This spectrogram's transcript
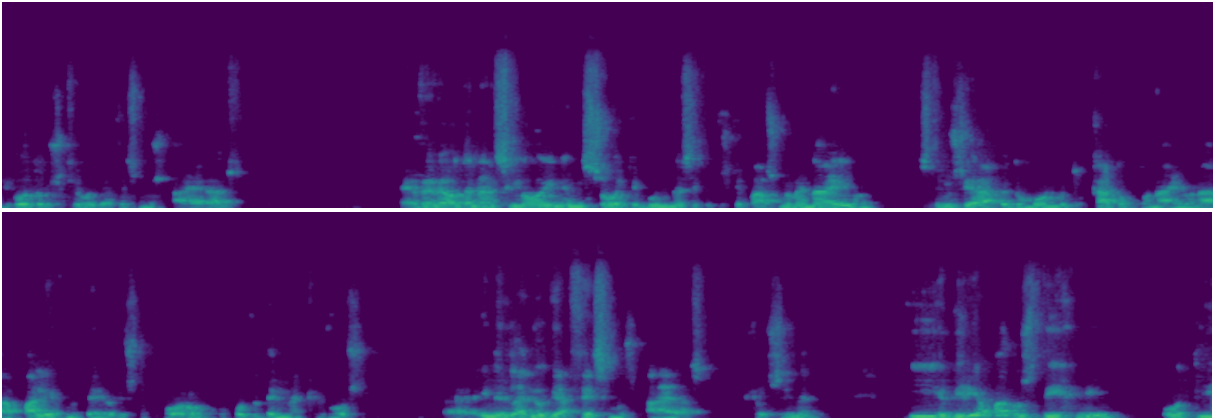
λιγότερος και ο διαθέσιμος αέρας. Ε, βέβαια όταν ένα σιλό είναι μισό και μπουν μέσα και το σκεπάσουμε με νάιλον, στην ουσία απεντομώνουμε το κάτω από τον νάιλον, άρα πάλι έχουμε περιορίσει χώρο, οπότε δεν είναι ακριβώς. Ε, είναι δηλαδή ο διαθέσιμος αέρας ποιος είναι. Η εμπειρία πάντως δείχνει ότι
